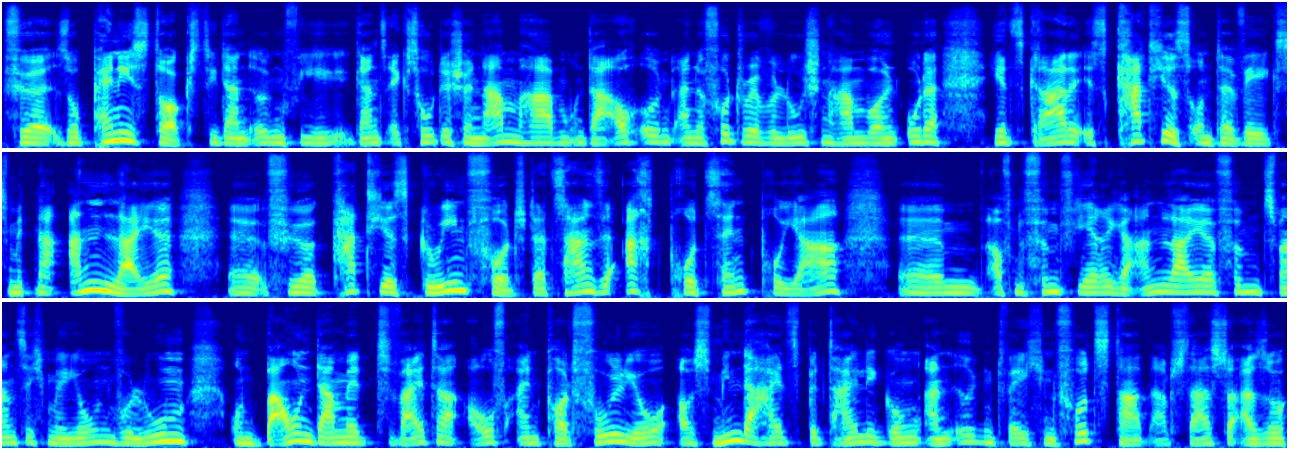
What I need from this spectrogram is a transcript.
für so Penny Stocks, die dann irgendwie ganz exotische Namen haben und da auch irgendeine Food Revolution haben wollen. Oder jetzt gerade ist Katjes unterwegs mit einer Anleihe äh, für Katjes Green Food. Da zahlen sie 8% pro Jahr ähm, auf eine fünfjährige Anleihe, 25 Millionen Volumen und bauen damit weiter auf ein Portfolio aus Minderheitsbeteiligung an irgendwelchen Food-Startups. Da hast du also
